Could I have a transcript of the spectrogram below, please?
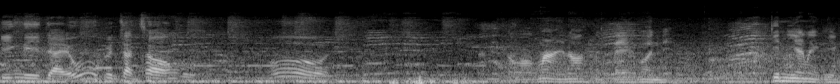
กิ้งดีใจอู้ขึ้นชั้นสองโอ้อันนี้ก็ออกมาเนาะตั้งแต่บอลนี่กินยังไงกิน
